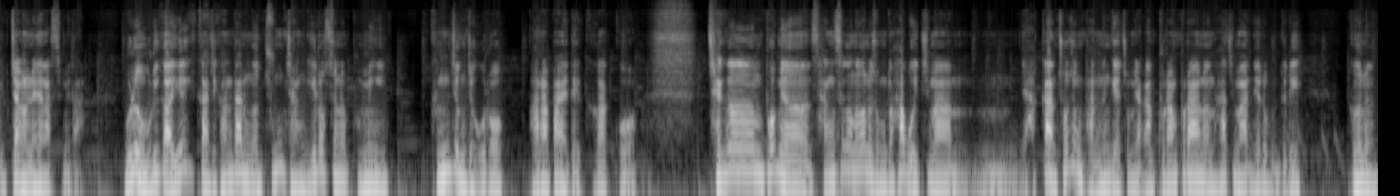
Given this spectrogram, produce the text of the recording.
입장을 내놨습니다. 물론 우리가 여기까지 간다는 건 중장기로서는 분명히 긍정적으로 바라봐야 될 것 같고 최근 보면 상승은 어느 정도 하고 있지만 음 약간 조정 받는 게 좀 약간 불안불안은 하지만 여러분들이 그거는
